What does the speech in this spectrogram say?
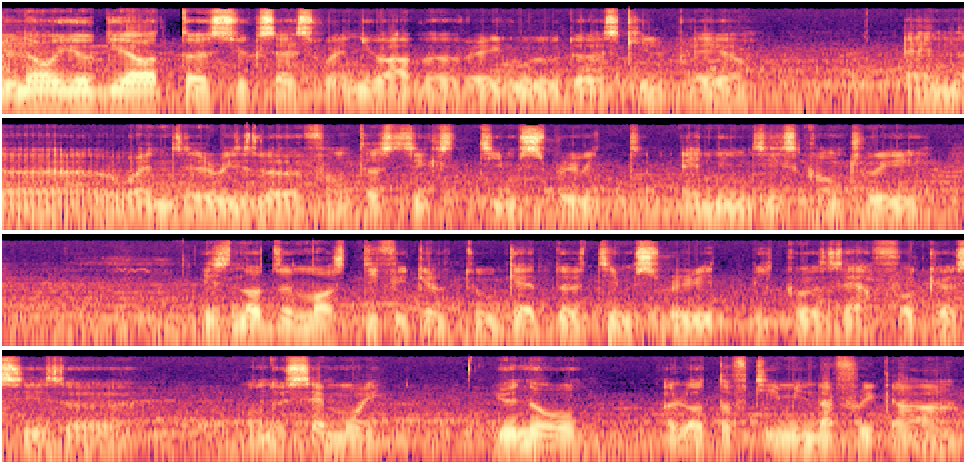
You know, you get success when you have a very good uh, skilled player and uh, when there is a fantastic team spirit. And in this country, it's not the most difficult to get the team spirit because their focus is uh, on the same way. You know, a lot of teams in Africa,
